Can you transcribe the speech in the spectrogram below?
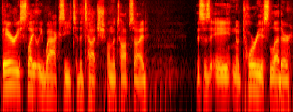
Very slightly waxy to the touch on the top side. This is a notorious leather.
